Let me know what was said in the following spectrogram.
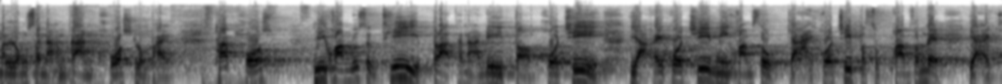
มันลงสนามการโค้ชลงไป ถ้าโค้ช มีความรู้สึกที่ปรารถนาดีต่อโคชี่อยากให้โคชี่มีความสุข อยากให้โคชี่ประสบความสำเร็จ อยากให้โค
